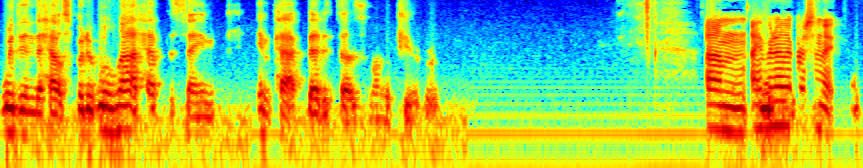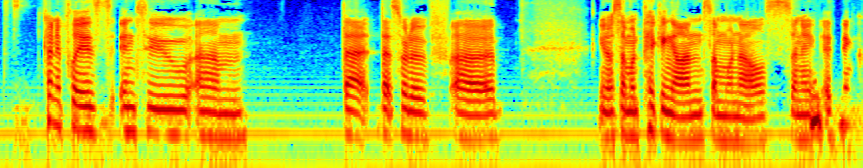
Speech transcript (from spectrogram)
within the house, but it will not have the same impact that it does among the peer group. Um, I have another question that kind of plays into um, that that sort of uh, you know someone picking on someone else, and I, I think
